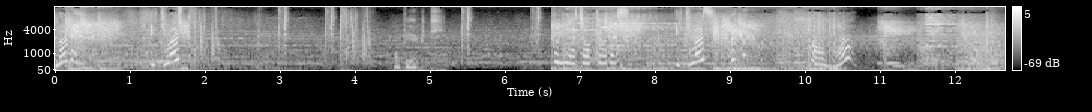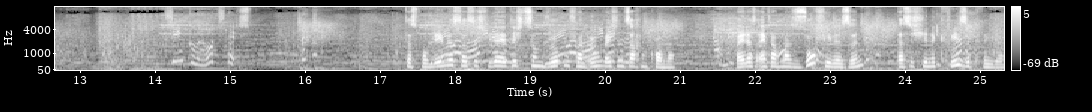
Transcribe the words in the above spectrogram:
まで行きます。オブジェクト不利な状況です。行きます。Das Problem ist, dass ich wieder nicht zum Wirken von irgendwelchen Sachen komme. Weil das einfach mal so viele sind, dass ich hier eine Krise kriege.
